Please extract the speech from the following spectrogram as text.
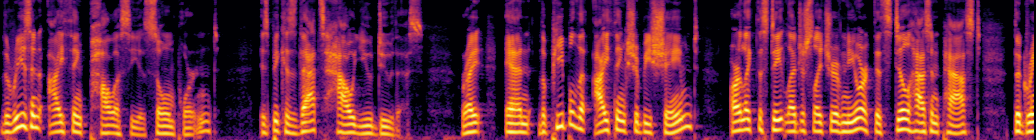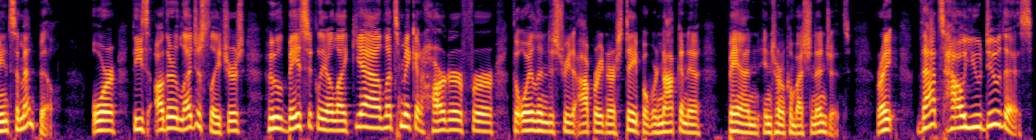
the reason I think policy is so important is because that's how you do this, right? And the people that I think should be shamed are like the state legislature of New York that still hasn't passed the green cement bill. Or these other legislatures who basically are like, yeah, let's make it harder for the oil industry to operate in our state, but we're not going to ban internal combustion engines, right? That's how you do this.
